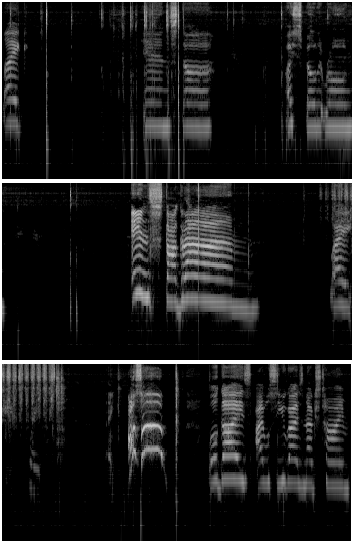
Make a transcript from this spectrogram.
Like Insta. I spelled it wrong. Instagram. Like, wait. like, awesome! Well, guys, I will see you guys next time.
